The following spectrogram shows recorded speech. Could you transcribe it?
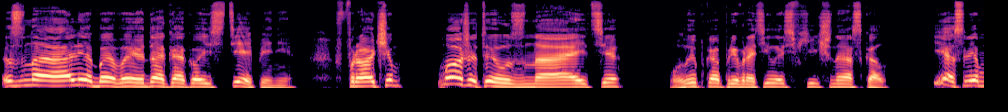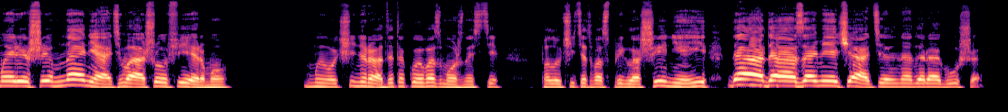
«Знали бы вы до какой степени. Впрочем, может, и узнаете». Улыбка превратилась в хищный оскал. «Если мы решим нанять вашу фирму». «Мы очень рады такой возможности получить от вас приглашение и... Да-да, замечательно, дорогуша.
